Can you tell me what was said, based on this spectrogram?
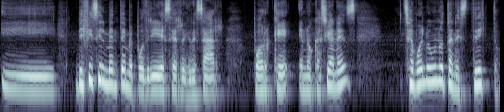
y difícilmente me podría ese regresar porque en ocasiones se vuelve uno tan estricto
